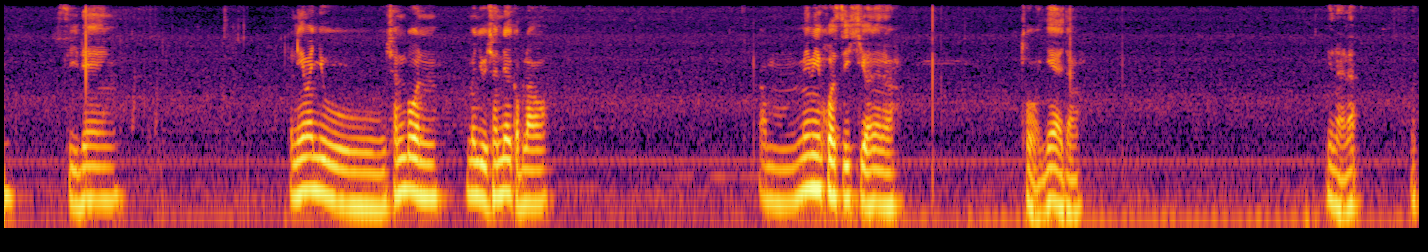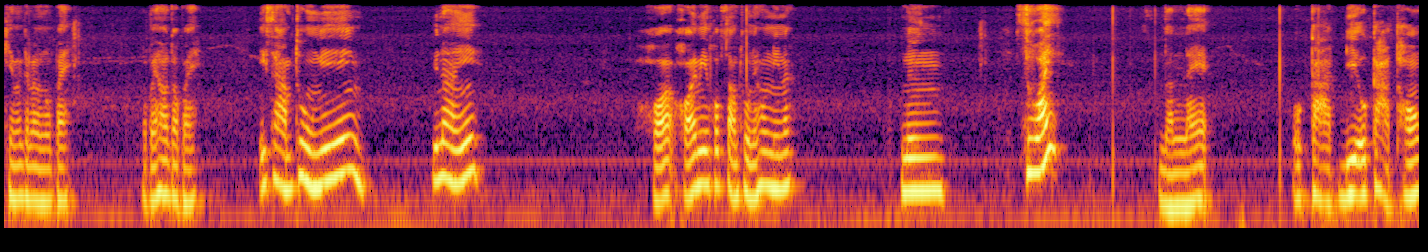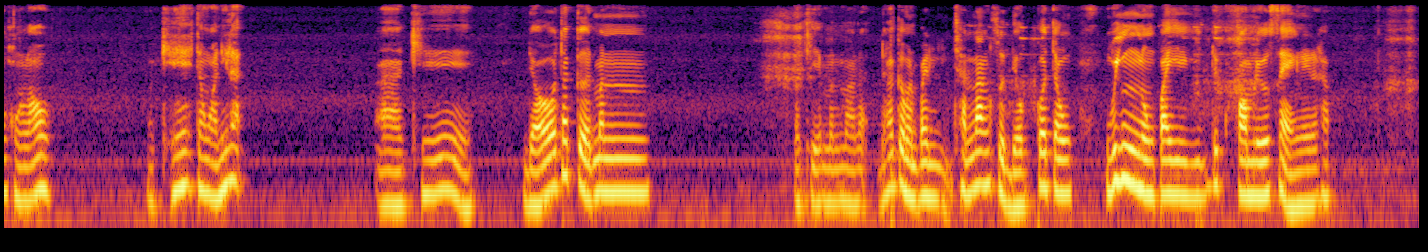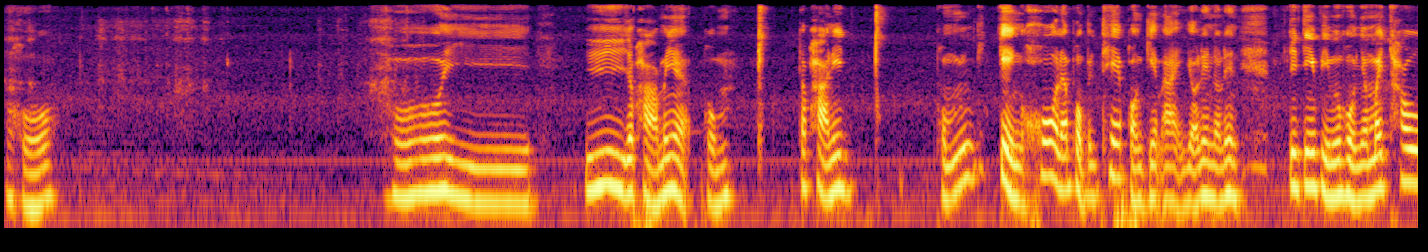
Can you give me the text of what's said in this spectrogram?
สีแดงตอนนี้มันอยู่ชั้นบน มันอยู่ชั้นเดียวกับเราอืมไม่มีขวดสีเขียวเลยนะโถแย่จัง อยู่ไหนละ โอเคมันกำลังลงไปเราไปห้องต่อไป อีกสามถุงเองอยู่ไหน ขอขอให้มีครบสามถุงในห้องนี้นะหนึ่งสวย นั่นแหละ โอกาสดีโอกาสทองของเรา โอเค จังหวะนี้แหละ โอเค เดี๋ยวถ้าเกิดมัน โอเคมันมาแล้วถ้าเกิดมันไปชั้นล่างสุดเดี๋ยวก็จะวิ่งลงไปด้วยความเร็วแสงเลยนะครับ โอ้โห โอ้ยอีจะผ่านไหมเนี่ย ผมถ้าผ่านนี่ ผมเก่งโคตรแล้วผมเป็นเทพของเกมไอเดี๋ยวเล่นเดี๋ยวเล่น จริงๆฝีมือผมยังไม่เท่า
